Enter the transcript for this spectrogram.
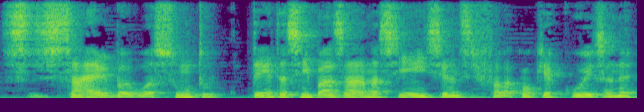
saiba o assunto, tenta se embasar na ciência antes de falar qualquer coisa, né?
